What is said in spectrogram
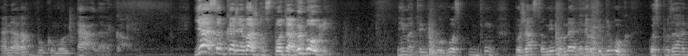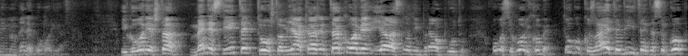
Ana rabbukumul a'la rekao. je. Ja sam, kaže, vaš gospodar, vrhovni. Nemate drugog gosp božanstva mimo mene, nemate drugog gospodara mimo mene, govorio. I govorio šta, mene slijete, to što mi ja kažem, tako vam je, i ja vas vodim pravom putu. Ovo se govori kome? To ko, znajete, vidite da, se go,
